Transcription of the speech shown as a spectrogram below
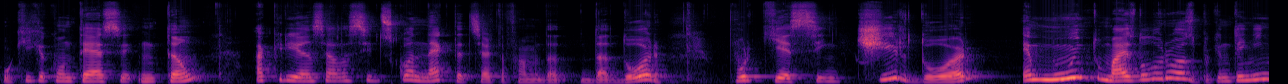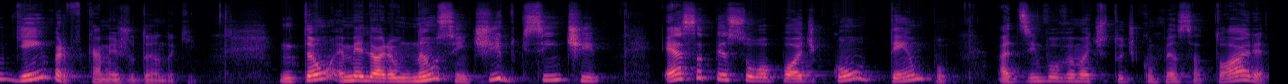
O que, que acontece então? A criança ela se desconecta de certa forma da, da dor, porque sentir dor é muito mais doloroso, porque não tem ninguém para ficar me ajudando aqui. Então é melhor eu não sentir do que sentir. Essa pessoa pode, com o tempo, a desenvolver uma atitude compensatória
